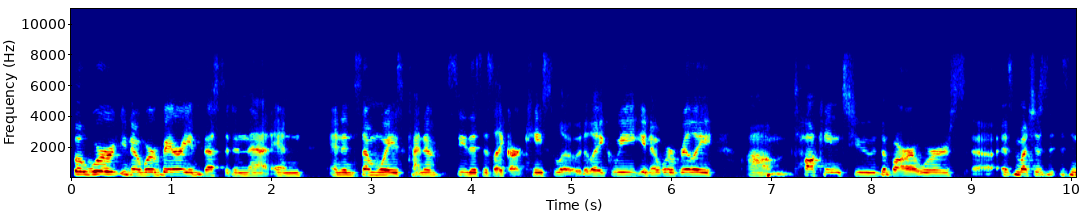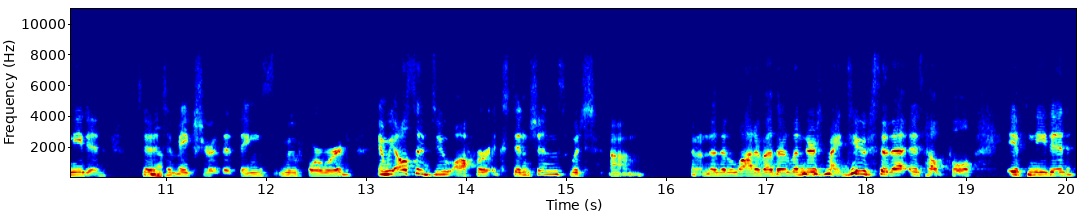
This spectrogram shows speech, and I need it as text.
But we're you know we're very invested in that and and in some ways kind of see this as like our caseload. Like we you know we're really um, talking to the borrowers uh, as much as is needed to, yeah. to make sure that things move forward and we also do offer extensions which um, I don't know that a lot of other lenders might do. So that is helpful if needed.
